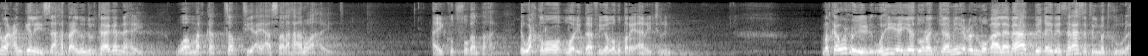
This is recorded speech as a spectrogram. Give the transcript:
noocan gelaysaa hadda aynu dul taagannahay waa marka tabtii ay asal u ahayd. Ay ku sugan tahay. Wax kaloo loo idaafeeyo lagu daray aanay jirin marka wuxuu yidhi wahiya iyaduna jamiicu almughaalabaat bikayri alaaat almadkuura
